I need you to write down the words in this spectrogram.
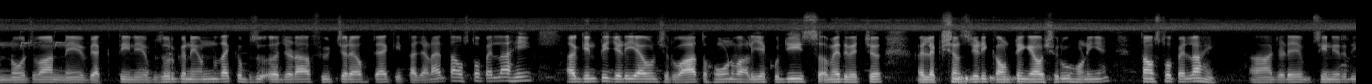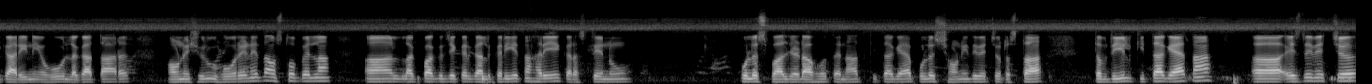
ਨੌਜਵਾਨ ਨੇ, ਵਿਅਕਤੀ ਨੇ, ਬਜ਼ੁਰਗ ਨੇ, ਉਹਨਾਂ ਦਾ ਇੱਕ ਬਜ਼ੁ- ਜਿਹੜਾ ਫਿਊਚਰ ਹੈ ਉਹ ਤੈਅ ਕੀਤਾ ਜਾਣਾ ਹੈ। ਤਾਂ ਉਸ ਤੋਂ ਪਹਿਲਾਂ ਹੀ ਗਿਣਤੀ ਜਿਹੜੀ ਹੈ ਉਹ ਸ਼ੁਰੂਆਤ ਹੋਣ ਵਾਲੀ ਹੈ, ਕੁਝ ਹੀ ਸਮੇਂ ਦੇ ਵਿੱਚ ਇਲੈਕਸ਼ਨਸ ਜਿਹੜੀ ਕਾਊਂਟਿੰਗ ਹੈ ਉਹ ਸ਼ੁਰੂ ਹੋਣੀ ਹੈ। ਤਾਂ ਉਸ ਤੋਂ ਪਹਿਲਾਂ ਹੀ ਜਿਹੜੇ ਸੀਨੀਅਰ ਅਧਿਕਾਰੀ ਨੇ ਉਹ ਲਗਾਤਾਰ ਆਉਣੇ ਸ਼ੁਰੂ ਹੋ ਰਹੇ ਨੇ, ਤਾਂ ਉਸ ਤੋਂ ਪਹਿਲਾਂ ਲਗਭਗ ਜੇਕਰ ਗੱਲ ਕਰੀਏ ਤਾਂ ਹਰੇਕ ਰਸਤੇ ਨੂੰ ਪੁਲਿਸ ਬਲ ਜਿਹੜਾ ਉਹ ਤਾਇਨਾਤ ਕੀਤਾ ਗਿਆ ਪੁਲਿਸ ਛਾਉਣੀ ਦੇ ਵਿੱਚ ਰਸਤਾ ਤਬਦੀਲ ਕੀਤਾ ਗਿਆ ਤਾਂ ਇਸ ਦੇ ਵਿੱਚ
